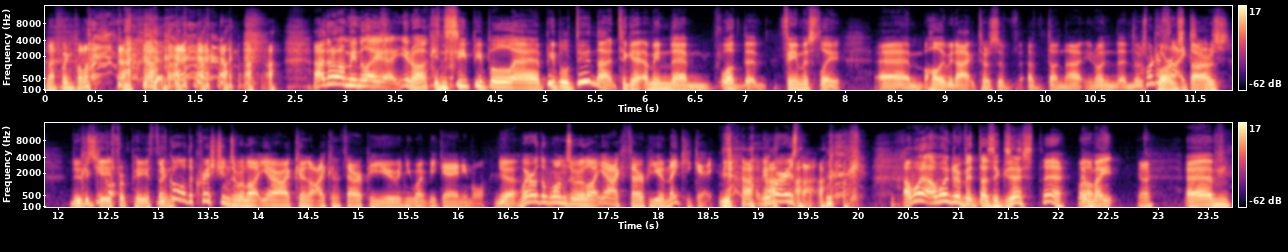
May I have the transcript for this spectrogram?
left wing politics. I don't know. I mean, like you know, I can see people uh, people doing that to get. I mean, um, well, the, famously, um, Hollywood actors have, have done that. You know, and, and there's porn stars exists. do the gay got- for pay thing. You've got all the Christians who are like, yeah, I can I can therapy you and you won't be gay anymore. Yeah. Where are the ones who are like, yeah, I can therapy you and make you gay? Yeah. I mean, where is that? I, wonder, I wonder if it does exist. yeah. Well, it might. You know, Um,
